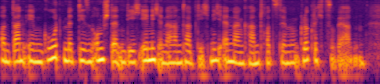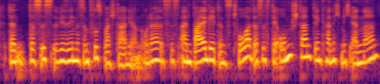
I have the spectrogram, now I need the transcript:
und dann eben gut mit diesen Umständen, die ich eh nicht in der Hand habe, die ich nicht ändern kann, trotzdem glücklich zu werden. Denn das ist, wir sehen es im Fußballstadion, oder? Es ist ein Ball geht ins Tor, das ist der Umstand, den kann ich nicht ändern.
